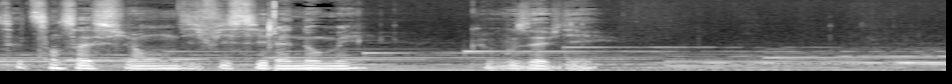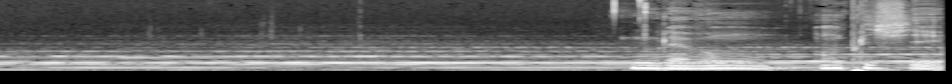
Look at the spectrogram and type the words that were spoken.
Cette sensation difficile à nommer que vous aviez. Nous l'avons amplifiée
